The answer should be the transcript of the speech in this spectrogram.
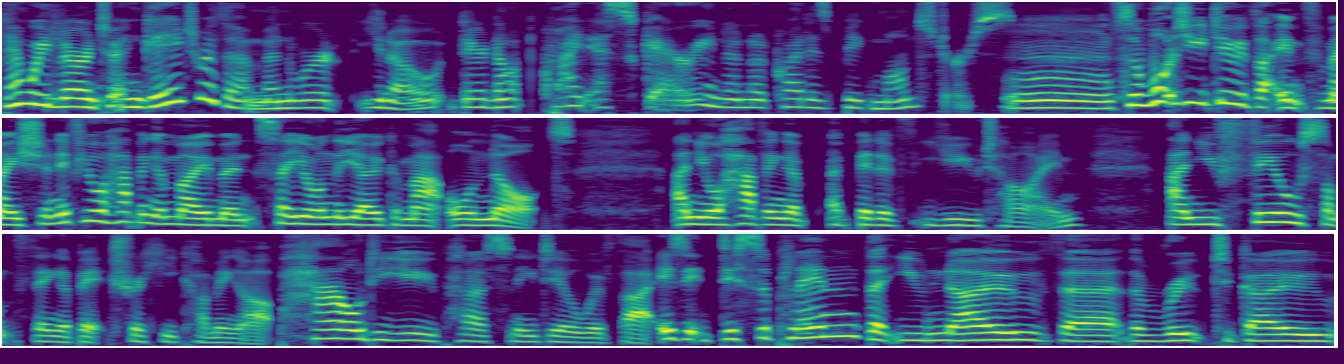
then we learn to engage with them and we're, you know, they're not quite as scary and they're not quite as big monsters. Mm, So, what do you do with that information? If you're having a moment, say you're on the yoga mat or not, and you're having a, a bit of you time, and you feel something a bit tricky coming up, how do you personally deal with that? Is it discipline that you know the the route to go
